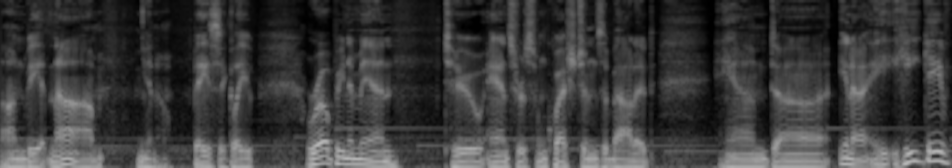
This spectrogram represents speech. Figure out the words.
on Vietnam. You know, basically roping him in to answer some questions about it. And, uh, you know, he, he gave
